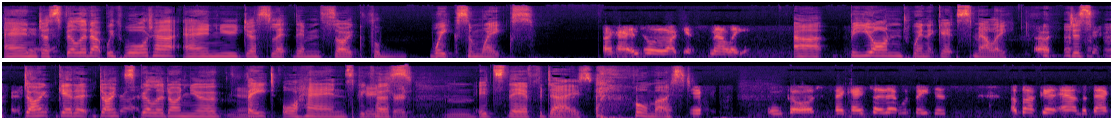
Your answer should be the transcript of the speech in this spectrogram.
and just fill it up with water and you just let them soak for weeks and weeks Okay, until it like gets smelly. uh, beyond when it gets smelly uh, just don't get it, don't right. spill it on your yeah. feet or hands because mm. it's there for days yeah. almost. Yeah. Oh, God. Okay, so that would be just a bucket out the back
